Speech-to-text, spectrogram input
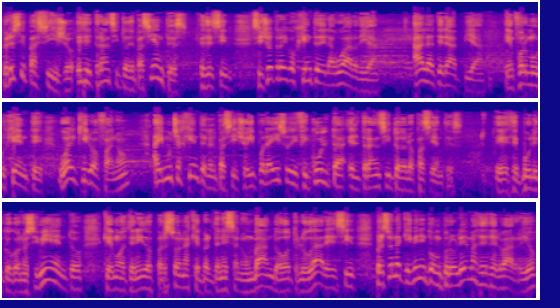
Pero ese pasillo es de tránsito de pacientes. Es decir, si yo traigo gente de la guardia a la terapia en forma urgente o al quirófano, hay mucha gente en el pasillo y por ahí eso dificulta el tránsito de los pacientes. Es de público conocimiento, que hemos tenido personas que pertenecen a un bando, a otro lugar, es decir, personas que vienen con problemas desde el barrio,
